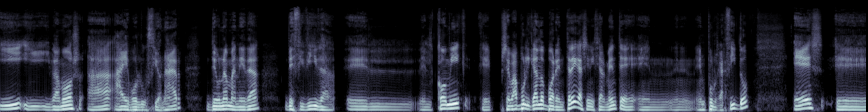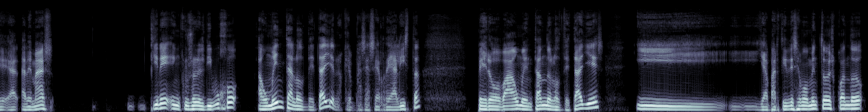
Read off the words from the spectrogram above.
y, vamos a, evolucionar de una manera decidida. El, el cómic, que se va publicando por entregas inicialmente en, en, Pulgarcito, es eh, además tiene incluso en el dibujo, aumenta los detalles, no es que pase a ser realista, pero va aumentando los detalles y, y a partir de ese momento es cuando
